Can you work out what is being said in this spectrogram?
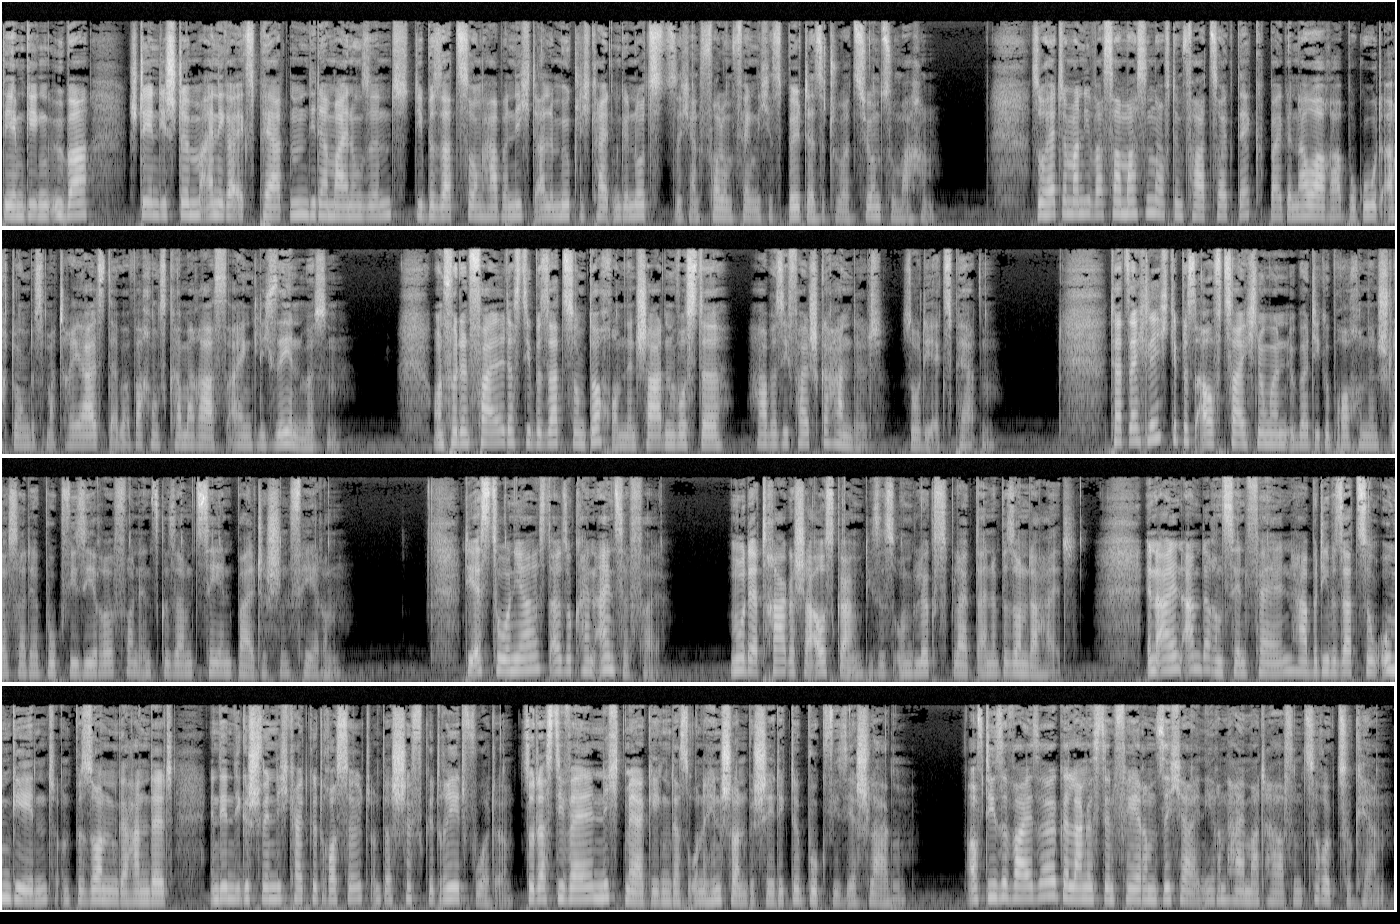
Demgegenüber stehen die Stimmen einiger Experten, die der Meinung sind, die Besatzung habe nicht alle Möglichkeiten genutzt, sich ein vollumfängliches Bild der Situation zu machen. So hätte man die Wassermassen auf dem Fahrzeugdeck bei genauerer Begutachtung des Materials der Überwachungskameras eigentlich sehen müssen. Und für den Fall, dass die Besatzung doch um den Schaden wusste, habe sie falsch gehandelt, so die Experten. Tatsächlich gibt es Aufzeichnungen über die gebrochenen Schlösser der Bugvisiere von insgesamt zehn baltischen Fähren. Die Estonia ist also kein Einzelfall. Nur der tragische Ausgang dieses Unglücks bleibt eine Besonderheit. In allen anderen zehn Fällen habe die Besatzung umgehend und besonnen gehandelt, indem die Geschwindigkeit gedrosselt und das Schiff gedreht wurde, so dass die Wellen nicht mehr gegen das ohnehin schon beschädigte Bugvisier schlagen. Auf diese Weise gelang es den Fähren sicher in ihren Heimathafen zurückzukehren.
